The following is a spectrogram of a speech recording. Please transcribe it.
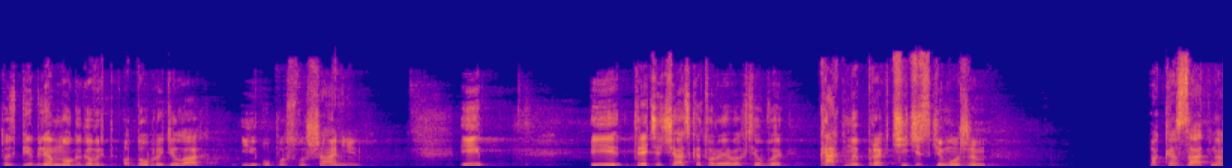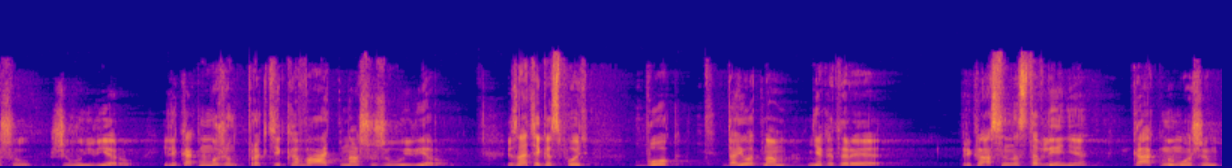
То есть Библия много говорит о добрых делах и о послушании. И, и третья часть, которую я хотел бы, как мы практически можем показать нашу живую веру? Или как мы можем практиковать нашу живую веру? И знаете, Господь, Бог дает нам некоторые прекрасные наставления, как мы можем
